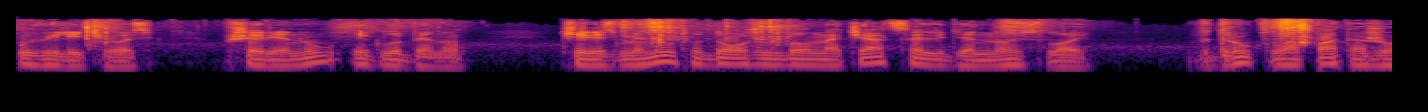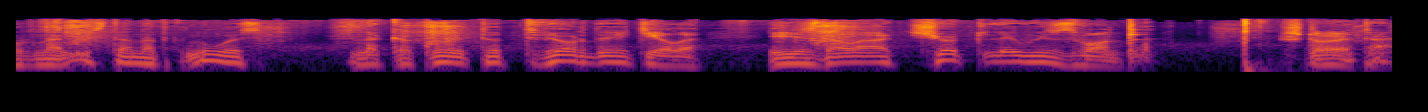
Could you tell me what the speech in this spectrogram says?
увеличилось в ширину и глубину. Через минуту должен был начаться ледяной слой. Вдруг лопата журналиста наткнулась на какое-то твердое тело и издала отчетливый звон. «Что это?»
